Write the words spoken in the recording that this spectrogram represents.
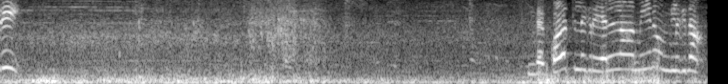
த்ரீ இந்த குளத்துல இருக்கிற எல்லா மீனும் உங்களுக்கு தான்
